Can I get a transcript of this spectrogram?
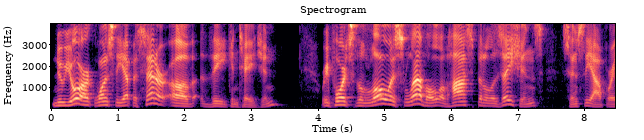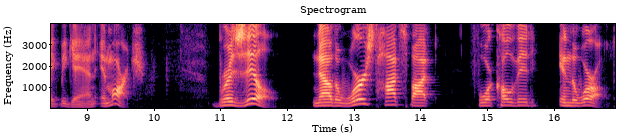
New York, once the epicenter of the contagion, reports the lowest level of hospitalizations since the outbreak began in March. Brazil, now the worst hotspot for COVID in the world.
